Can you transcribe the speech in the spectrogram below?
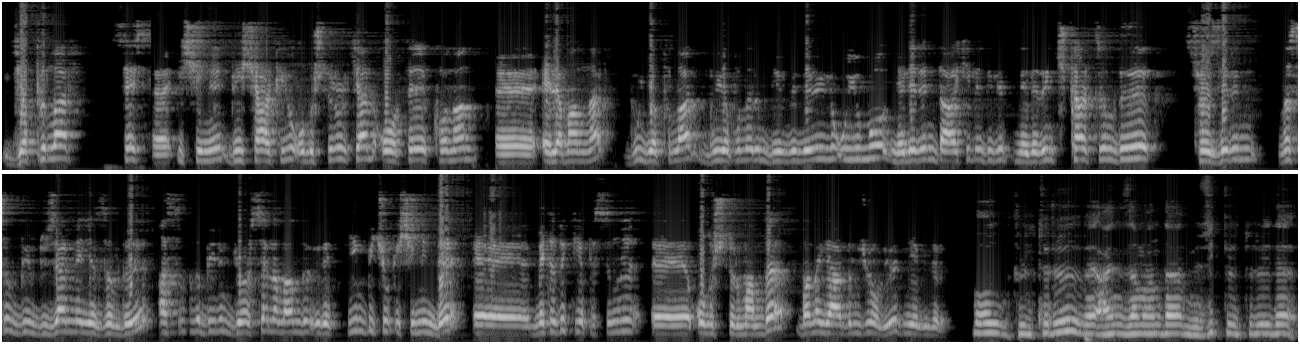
yapılar, ses e, işini, bir şarkıyı oluştururken ortaya konan e, elemanlar, bu yapılar, bu yapıların birbirleriyle uyumu, nelerin dahil edilip nelerin çıkartıldığı, sözlerin nasıl bir düzenle yazıldığı aslında benim görsel alanda ürettiğim birçok işimin de e, metodik yapısını e, oluşturmamda bana yardımcı oluyor diyebilirim futbol kültürü ve aynı zamanda müzik kültürüyle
